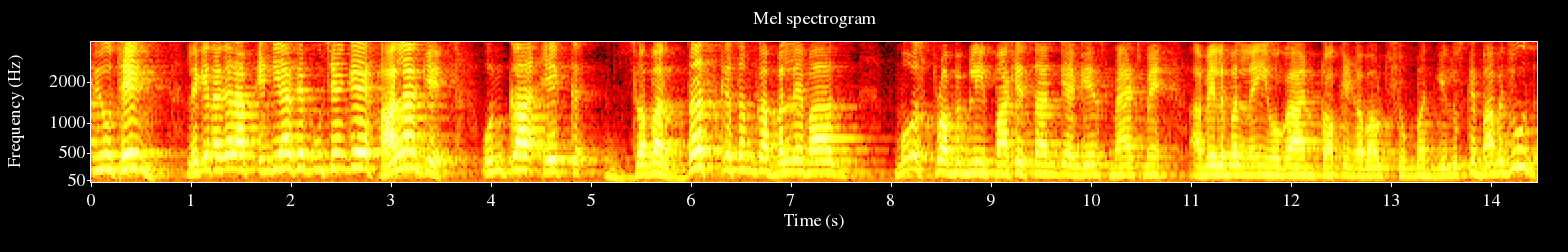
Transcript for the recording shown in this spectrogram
फ्यू थिंग्स लेकिन अगर आप इंडिया से पूछेंगे, हालाँकि उनका एक ज़बरदस्त किस्म का बल्लेबाज मोस्ट प्रोबेबली पाकिस्तान के अगेंस्ट मैच में अवेलेबल नहीं होगा। I am talking about Shubman Gill. उसके बावजूद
